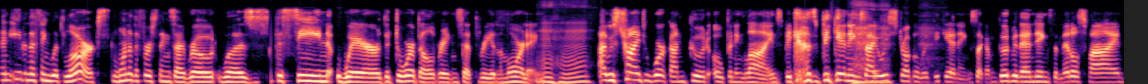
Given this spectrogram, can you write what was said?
and even the thing with larks one of the first things i wrote was the scene where the doorbell rings at three in the morning mm-hmm. i was trying to work on good opening lines because beginnings i always struggle with beginnings like i'm good with endings the middle's fine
